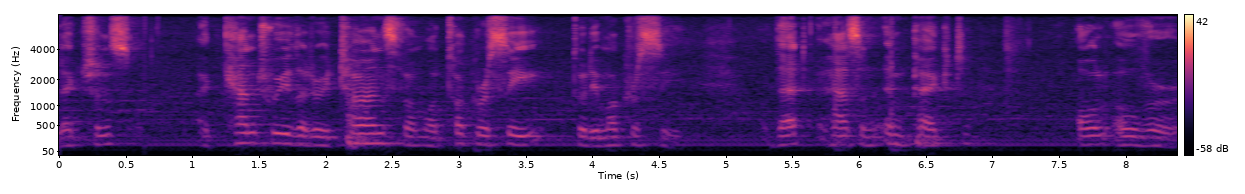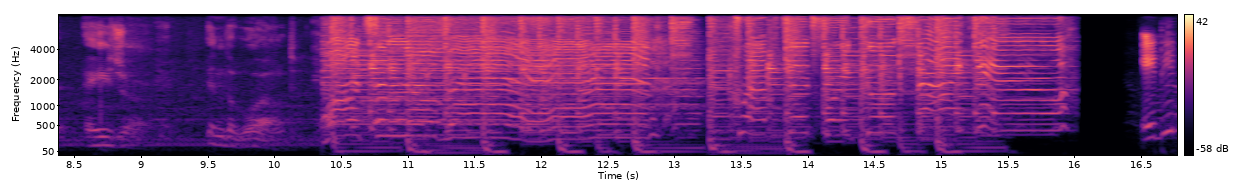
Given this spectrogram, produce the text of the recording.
elections. A country that returns from autocracy to democracy that has an impact all over Asia in the world. এদিন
